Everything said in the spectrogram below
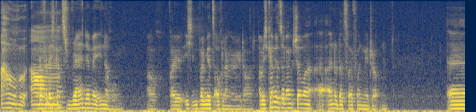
Oh, Oder vielleicht ähm, ganz random Erinnerungen auch. Weil ich bei mir jetzt auch lange gedauert. Aber ich kann dir so lange schon mal äh, ein oder zwei von mir droppen. Äh,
